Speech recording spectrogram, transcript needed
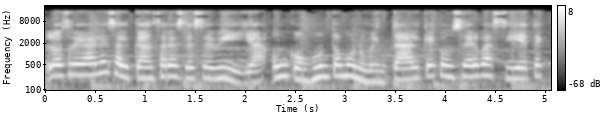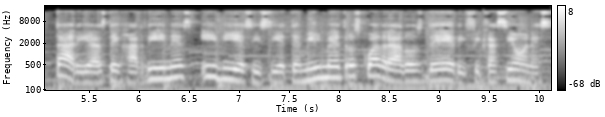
Los Reales Alcánzares de Sevilla, un conjunto monumental que conserva 7 hectáreas de jardines y 17 mil metros cuadrados de edificaciones.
